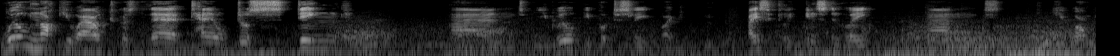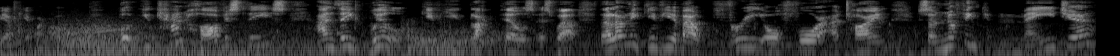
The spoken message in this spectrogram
will knock you out because their tail does sting and you will be put to sleep like basically instantly and you won't be able to get back up. But you can harvest these, and they will give you black pearls as well. They'll only give you about three or four at a time, so nothing major.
